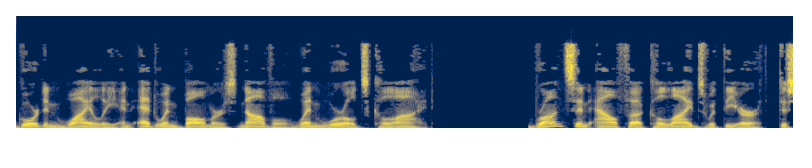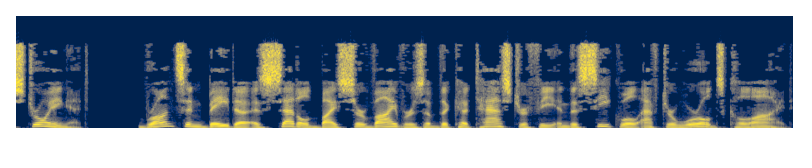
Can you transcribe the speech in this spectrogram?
Gordon Wylie and Edwin Balmer's novel When Worlds Collide. Bronson Alpha collides with the Earth, destroying it. Bronson Beta is settled by survivors of the catastrophe in the sequel After Worlds Collide.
